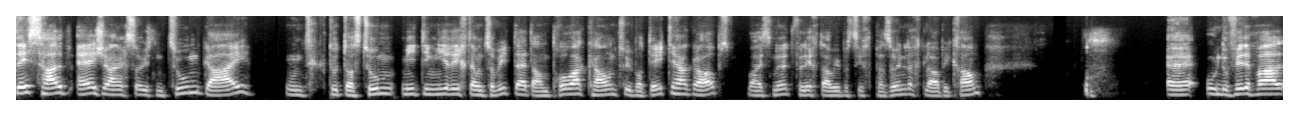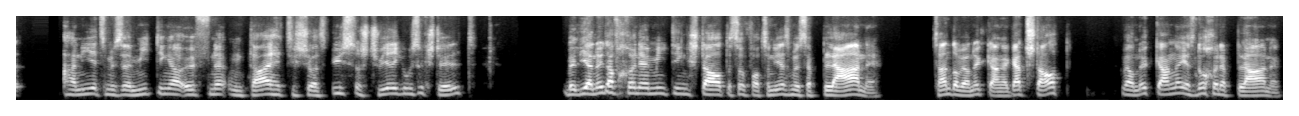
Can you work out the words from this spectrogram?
deshalb, er ist ja eigentlich so unser Zoom-Guy und tut das Zoom-Meeting einrichten und so weiter. Er hat auch einen Pro-Account über DTH, glaube ich. Weiß nicht, vielleicht auch über sich persönlich, glaube ich kaum. Äh, und auf jeden Fall habe ich jetzt ein Meeting eröffnen und da hat sich schon als äußerst schwierig herausgestellt, weil ich nicht einfach ein Meeting starten sofort, sondern ich musste planen. Das andere wäre nicht gegangen. Gerade Start wäre nicht gegangen, ich noch können planen.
